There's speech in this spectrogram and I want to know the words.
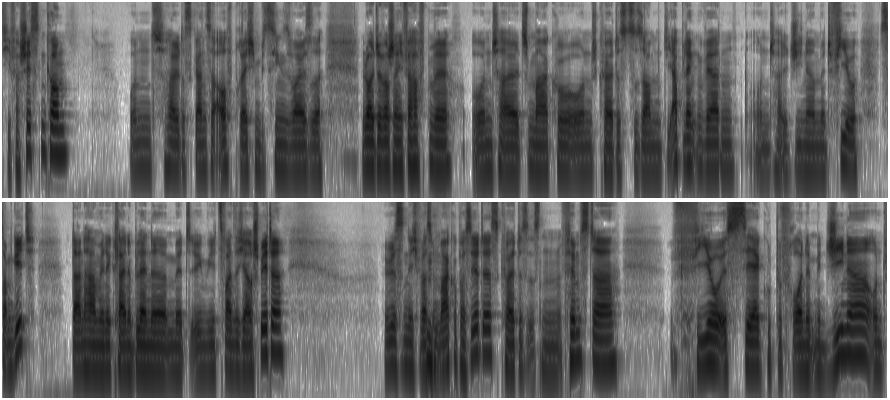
die Faschisten kommen und halt das Ganze aufbrechen, beziehungsweise Leute wahrscheinlich verhaften will und halt Marco und Curtis zusammen die ablenken werden und halt Gina mit Fio zusammen geht. Dann haben wir eine kleine Blende mit irgendwie 20 Jahre später. Wir wissen nicht, was mit Marco passiert ist. Curtis ist ein Filmstar. Fio ist sehr gut befreundet mit Gina und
